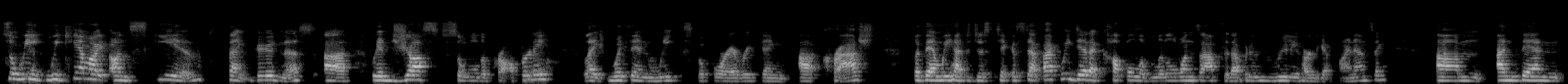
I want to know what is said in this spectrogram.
So we we came out unscathed, thank goodness. Uh, we had just sold a property like within weeks before everything uh, crashed. But then we had to just take a step back. We did a couple of little ones after that, but it was really hard to get financing. Um, and then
